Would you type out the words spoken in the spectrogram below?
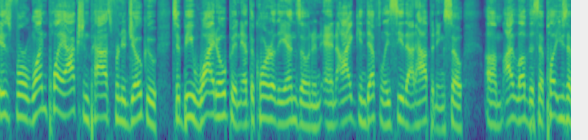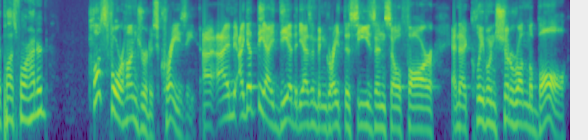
is for one play action pass for Njoku to be wide open at the corner of the end zone. And, and I can definitely see that happening. So, um, I love this. At play, you said plus 400? plus 400 is crazy. I, I, I, get the idea that he hasn't been great this season so far and that Cleveland should run the ball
